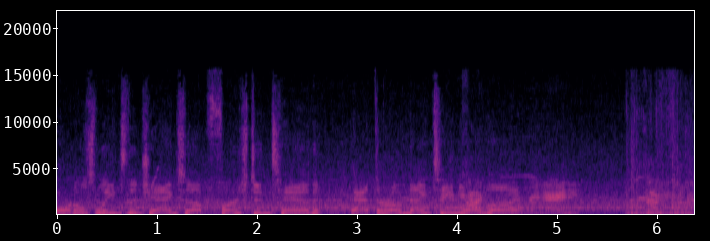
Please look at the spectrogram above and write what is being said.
Bortles leads the Jags up first and 10 at their own 19-yard line.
